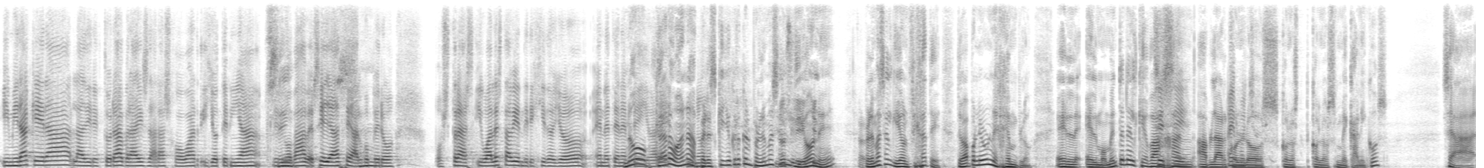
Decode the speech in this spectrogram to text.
Y mira que era la directora Bryce Dallas Howard y yo tenía, Sí. digo, va a ver si ella hace algo, pero ostras, igual está bien dirigido yo en ETNP. No, ¿vale? claro, Ana, No. pero es que yo creo que el problema es No, el sí, guion, sí. ¿eh? El problema es el guion. Fíjate, te voy a poner un ejemplo. El, el momento en el que bajan sí, a hablar hay con los, con, los, con los mecánicos. O sea,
